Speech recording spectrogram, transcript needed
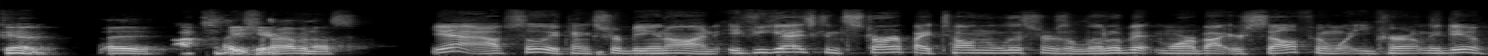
Good. Hey, thanks for having us. Yeah, absolutely. Thanks for being on. If you guys can start by telling the listeners a little bit more about yourself and what you currently do.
